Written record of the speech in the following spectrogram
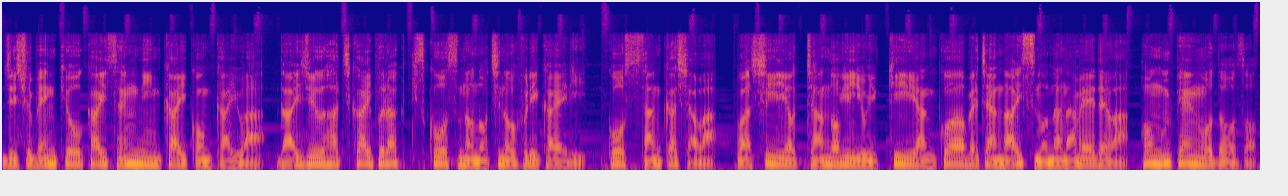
自主勉強会1000人会。今回は第18回プラクティスコースの後の振り返りコース参加者はわしよっちゃんのぎウィッキーやんこあべちゃんアイスの7名では本編をどうぞ。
